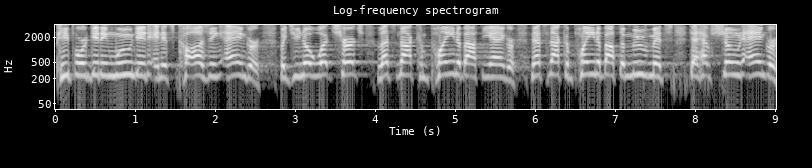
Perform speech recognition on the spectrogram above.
People are getting wounded and it's causing anger. But you know what, church? Let's not complain about the anger. Let's not complain about the movements that have shown anger.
